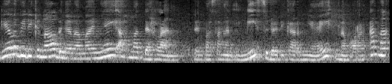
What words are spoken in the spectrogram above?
dia lebih dikenal dengan nama Nyai Ahmad Dahlan dan pasangan ini sudah dikaruniai enam orang anak.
